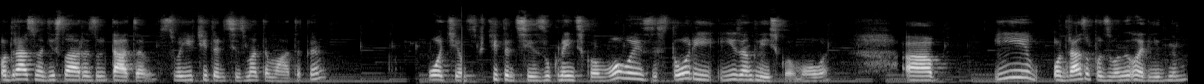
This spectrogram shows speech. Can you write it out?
Одразу надіслала результати своїй вчительці з математики, потім вчительці з української мови, з історії і з англійської мови. І одразу подзвонила рідним.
